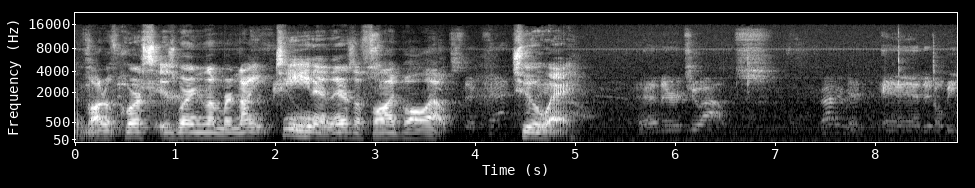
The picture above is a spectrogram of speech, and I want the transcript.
And Votto, of course, is wearing number 19, and there's a fly ball out. Two away. And there are two outs. And it'll be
